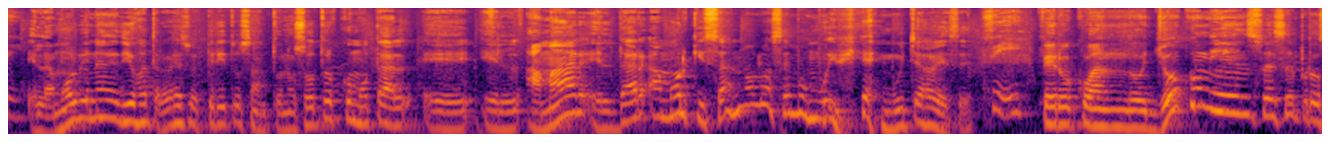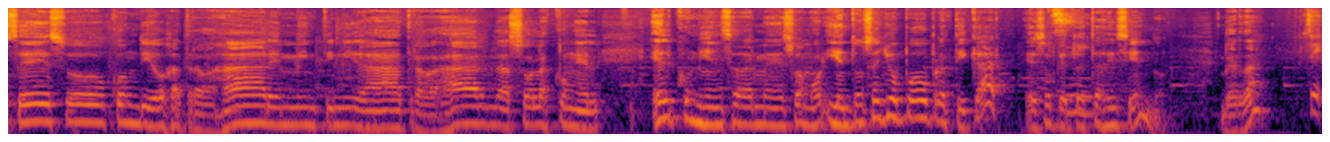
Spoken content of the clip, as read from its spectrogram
Sí. El amor viene de Dios a través de su Espíritu Santo. Nosotros como tal, eh, el amar, el dar amor, quizás no lo hacemos muy bien muchas veces. Sí. Pero cuando yo comienzo ese proceso con Dios a trabajar en mi intimidad, a trabajar a solas con Él, Él comienza a darme de su amor y entonces yo puedo practicar eso que tú estás diciendo, ¿verdad? Sí.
